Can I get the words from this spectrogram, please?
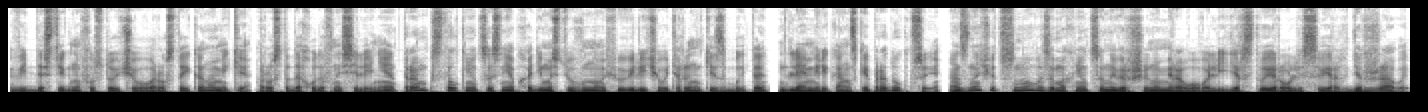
Ведь достигнув устойчивого роста экономики, роста доходов населения, Трамп столкнется с необходимостью вновь увеличивать рынки сбыта для американской продукции, а значит снова замахнется на вершину мирового лидерства и роли сверхдержавы,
